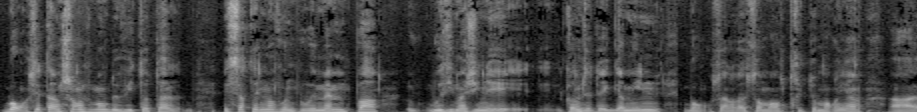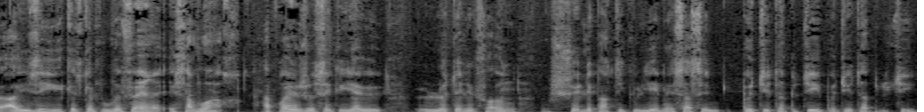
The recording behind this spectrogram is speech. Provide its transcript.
bon, c'est un changement de vie total. Et certainement, vous ne pouvez même pas vous imaginer, quand j'étais gamine, bon, ça ne ressemble en strictement rien à, à Izzy, qu'est-ce qu'elle pouvait faire et savoir? Après, je sais qu'il y a eu le téléphone chez les particuliers, mais ça, c'est petit à petit, petit à petit.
